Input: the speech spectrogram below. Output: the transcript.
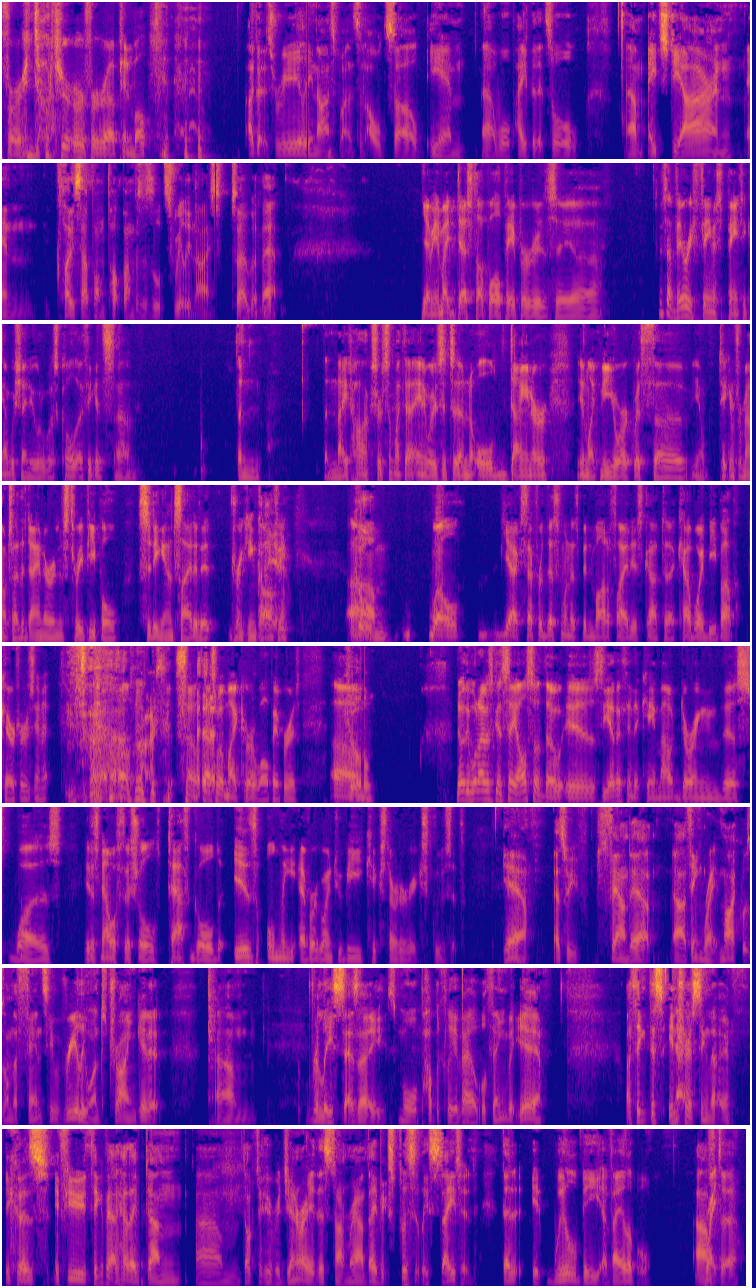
for Doctor or for uh, pinball. I got this really nice one. It's an old style EM uh, wallpaper that's all um, HDR and and close up on pop bumpers. It looks really nice. So I've got that. Yeah, I mean, my desktop wallpaper is a uh, it's a very famous painting. I wish I knew what it was called. I think it's um, the the Nighthawks or something like that. Anyways, it's an old diner in like New York with uh, you know taken from outside the diner, and there's three people sitting inside of it drinking Oh, yeah. coffee. Cool. Um, well, yeah, except for this one has been modified. It's got uh, Cowboy Bebop characters in it. so that's what my current wallpaper is. Um, cool. No, what I was going to say also though is the other thing that came out during this was it is now official. TAF Gold is only ever going to be Kickstarter exclusive. Yeah, as we found out. Uh, I think right. Mike was on the fence. He really wanted to try and get it um, released as a more publicly available thing. But yeah, I think this is interesting though because if you think about how they've done um, Doctor Who Regenerated this time around, they've explicitly stated that it will be available after. Right.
